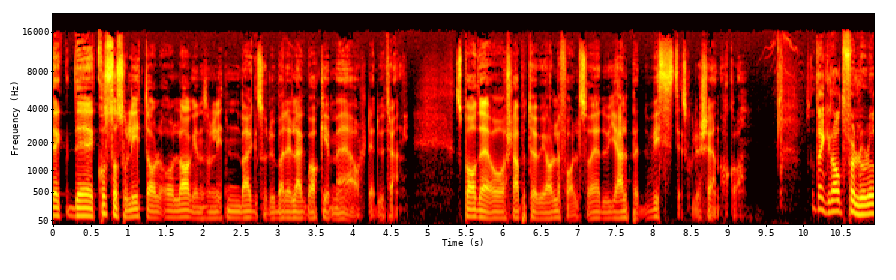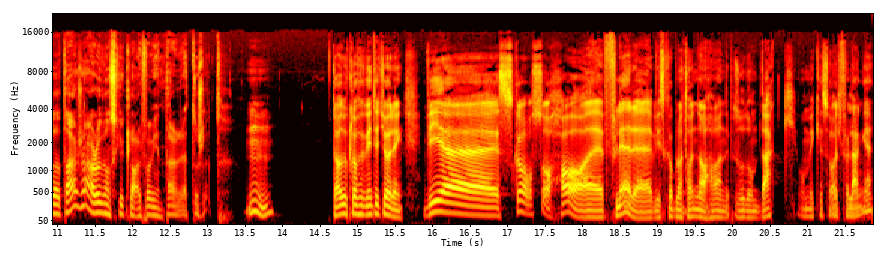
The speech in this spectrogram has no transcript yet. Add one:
det, det, koster så lite å, å, lage en sånn liten bag så du bare legger baki med alt det du trenger. Spade og slepetau i alle fall, så er du hjulpet hvis det skulle skje noe. Så jeg tenker at Følger du dette her, så er du ganske klar for vinteren, rett og slett. Mm. Da er du klar for vinterkjøring. Vi eh, skal også ha eh, flere. Vi skal bl.a. ha en episode om dekk om ikke så altfor lenge.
